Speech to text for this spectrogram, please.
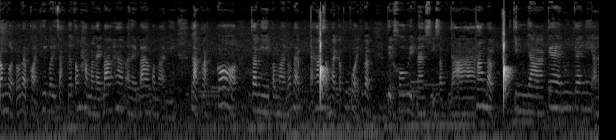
กำหนดว่าแบบก่อนที่บริจาคเลือดต้องทำอะไรบ้างห้ามอะไรบ้างประมาณนี้ หลักๆก็จะมีประมาณว่าแบบห้ามสัมผัสกับผู้ป่วยที่แบบติดโควิดนานสี่สัปดาห์ห้ามแบบกินยาแก้นู่นแก้นี่อะไร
